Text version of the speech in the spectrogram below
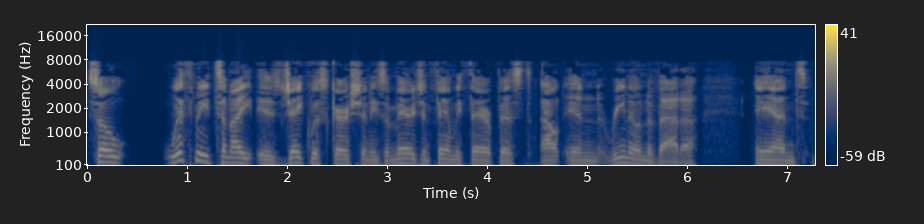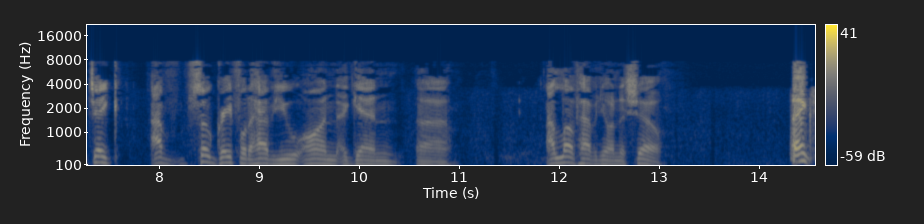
So with me tonight is Jake Wiskerchen. He's a marriage and family therapist out in Reno, Nevada. And Jake, I'm so grateful to have you on again. Uh, I love having you on the show. Thanks.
